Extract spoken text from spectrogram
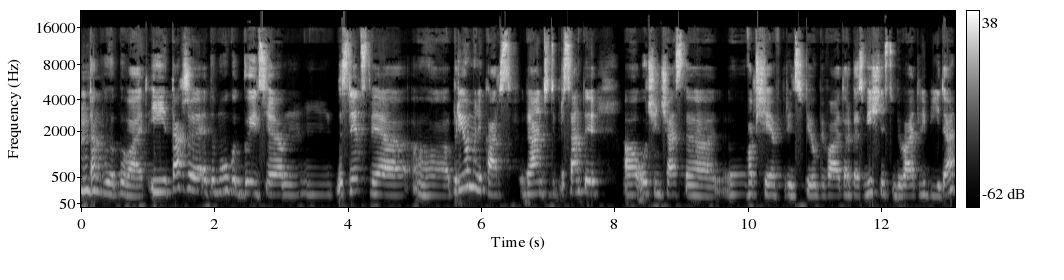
Mm-hmm. Так бывает. И также это могут быть э, следствия э, приема лекарств, да, антидепрессанты очень часто э, вообще, в принципе, убивают оргазмичность, убивают либидо.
